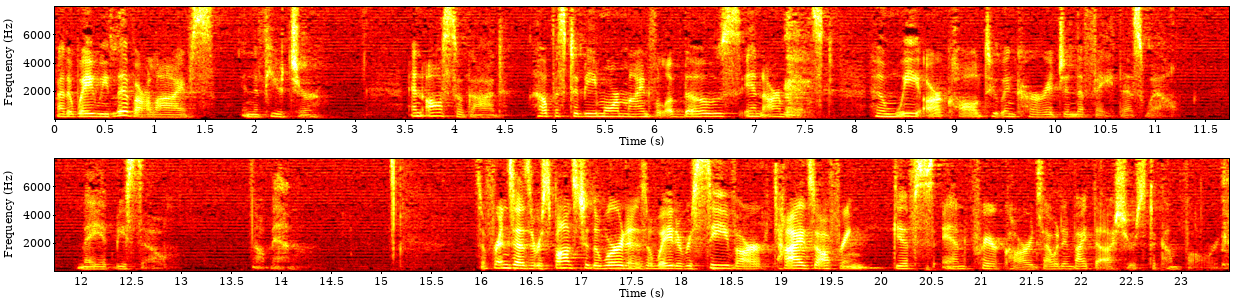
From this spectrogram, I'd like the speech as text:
by the way we live our lives in the future. And also, God, help us to be more mindful of those in our midst whom we are called to encourage in the faith as well. May it be so. Amen. So, friends, as a response to the word and as a way to receive our tithes, offering, gifts, and prayer cards, I would invite the ushers to come forward.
